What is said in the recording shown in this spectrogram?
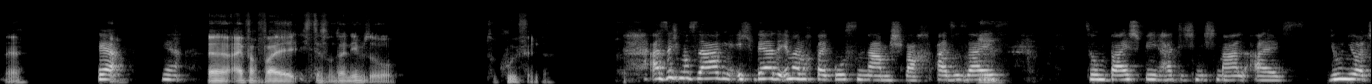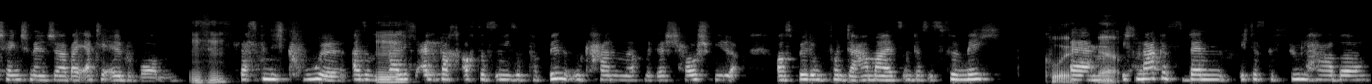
Ne? Ja, ja. Äh, einfach weil ich das Unternehmen so, so cool finde. Also ich muss sagen, ich werde immer noch bei großen Namen schwach. Also sei mhm. es zum Beispiel hatte ich mich mal als Junior Change Manager bei RTL beworben. Mhm. Das finde ich cool. Also mhm. weil ich einfach auch das irgendwie so verbinden kann, auch mit der Schauspielausbildung von damals. Und das ist für mich cool. Ähm, ja. Ich mag es, wenn ich das Gefühl habe,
